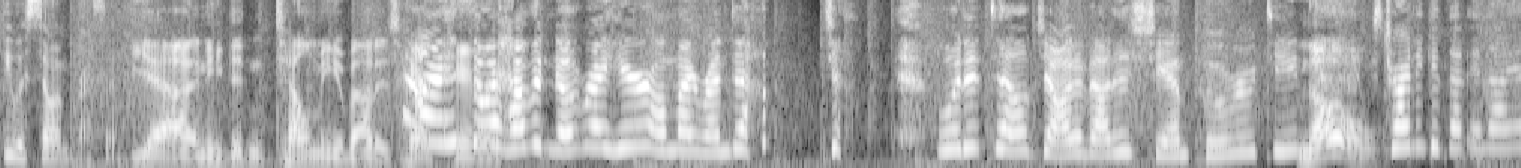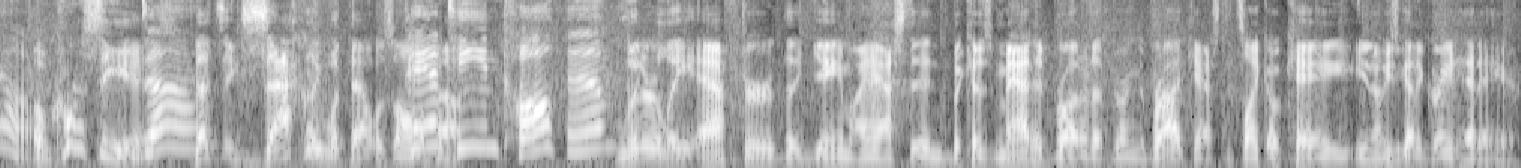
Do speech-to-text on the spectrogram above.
He was so impressive. Yeah, and he didn't tell me about his hair right, care. so I have a note right here on my rundown. Jo- Wouldn't tell Jon about his shampoo routine. no, He's trying to get that NIL. of course he is. Duh. That's exactly what that was all about. Pantene, call him. literally after the game, I asked, and because Matt had brought it up during the broadcast, it's like, okay, you know, he's got a great head of hair,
